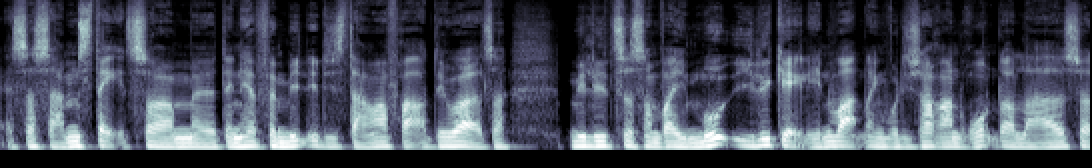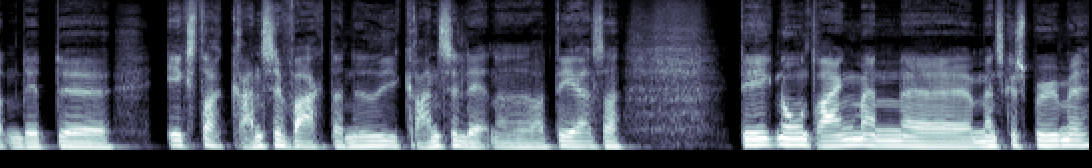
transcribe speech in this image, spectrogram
altså samme stat som øh, den her familie, de stammer fra, og det var altså militser, som var imod illegal indvandring, hvor de så rendte rundt og legede sådan lidt øh, ekstra grænsevagter nede i grænselandet, og det er altså det er ikke nogen drenge, man, øh, man skal spøge med.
